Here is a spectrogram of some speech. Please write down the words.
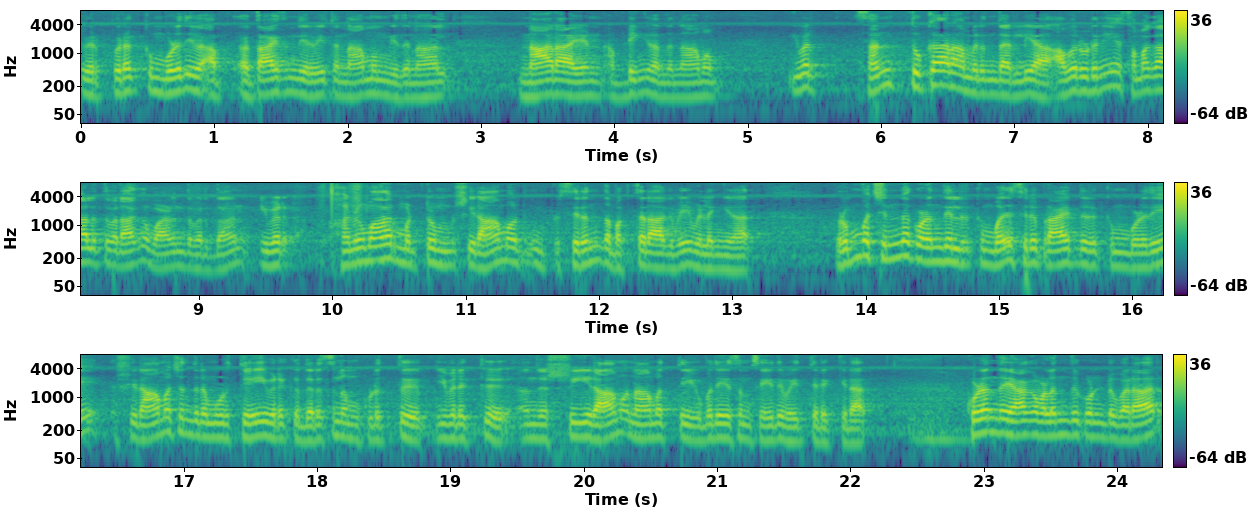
இவர் பிறக்கும் பொழுது அப்- தாய் தந்தையர் வைத்த நாமம் இதனால் நாராயண் அப்படிங்கிற அந்த நாமம். இவர் சந்த் துக்காராம் இருந்தார் இல்லையா? அவருடனே சமகாலத்தவராக வாழ்ந்தவர் தான் இவர். ஹனுமார் மற்றும் ஸ்ரீராமர் சிறந்த பக்தராகவே விளங்கினார். ரொம்ப சின்ன குழந்தையில் இருக்கும்போதே சிறு பிராயத்தில் இருக்கும் பொழுதே ஸ்ரீ ராமச்சந்திரமூர்த்தியை இவருக்கு தரிசனம் கொடுத்து இவருக்கு அந்த ஸ்ரீராம நாமத்தை உபதேசம் செய்து வைத்திருக்கிறார். குழந்தையாக வளர்ந்து கொண்டு வரார்.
